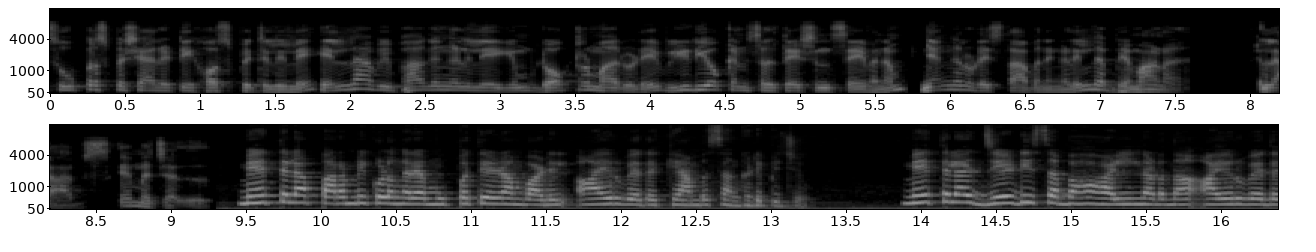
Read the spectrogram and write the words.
സൂപ്പർ സ്പെഷ്യാലിറ്റി ഹോസ്പിറ്റലിലെ എല്ലാ വിഭാഗങ്ങളിലെയും ഡോക്ടർമാരുടെ വീഡിയോ കൺസൾട്ടേഷൻ സേവനം ഞങ്ങളുടെ സ്ഥാപനങ്ങളിൽ ലഭ്യമാണ്. Labs M H L. Methala Parambikulangara മുപ്പത്തിയേഴാം വാർഡിൽ ആയുർവേദ ക്യാമ്പ് സംഘടിപ്പിച്ചു. മേത്തല ജെ ഡി സഭ ഹാളിൽ നടന്ന ayurveda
